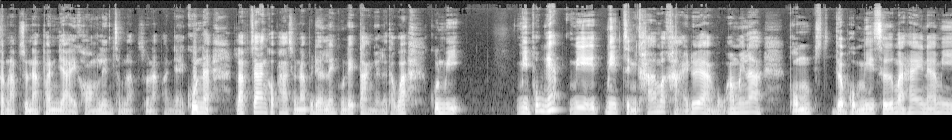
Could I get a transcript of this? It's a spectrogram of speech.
สำหรับสุนัขพันธุ์ใหญ่ของเล่นสำหรับสุนัขพันธุ์ใหญ่คุณนะ่ะรับจ้างเขาพาสุนัขไปเดินเล่นคุณได้ตังค์อยู่แล้วแต่ว่าคุณมีมีพวกเนี้ยมีมีสินค้ามาขายด้วยอะผมเอาไม่ล่ะผมเดี๋ยวผมมีซื้อมาให้นะมี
